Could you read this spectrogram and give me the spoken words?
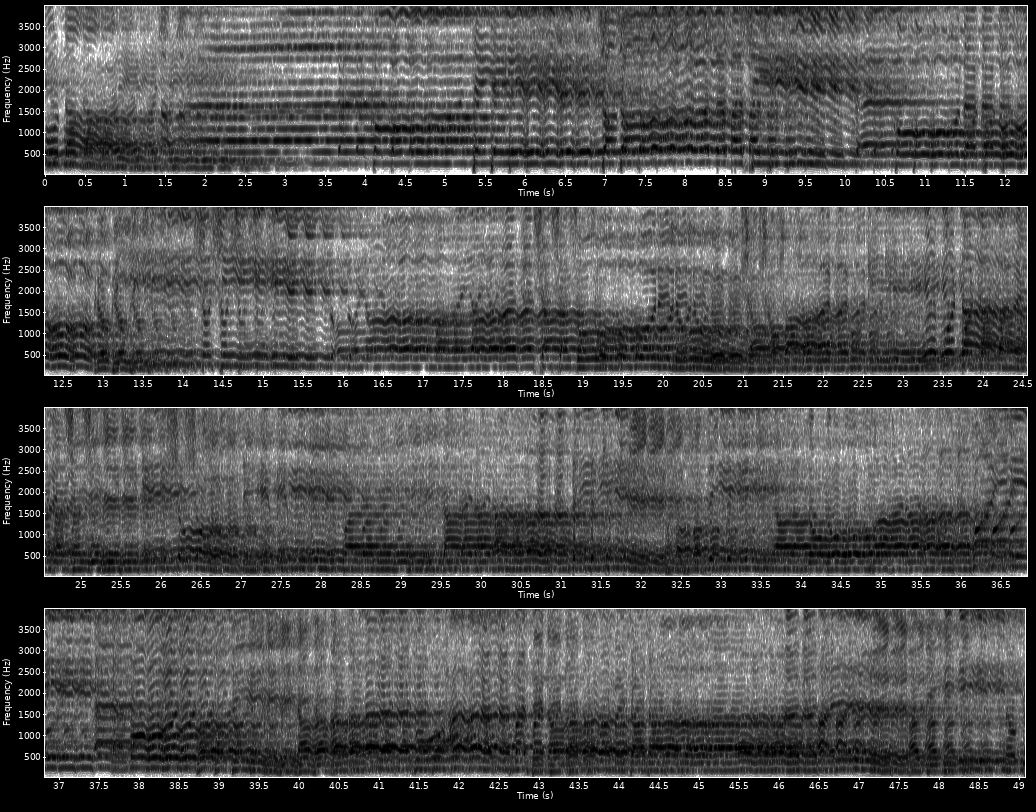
ফোটায় হাসি। জগৎবাসী দেখো দেখো, রবি শশী, দয়া মায়া, সাগর লো সবার মুখে ফোটায় হাসি।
